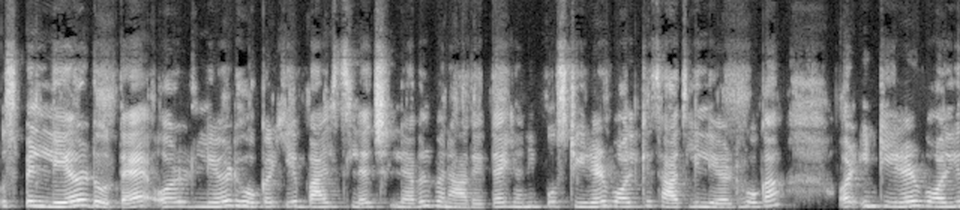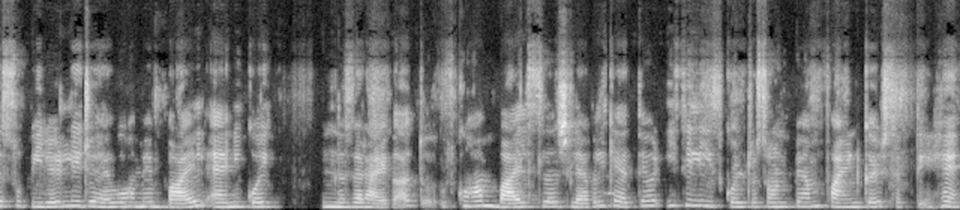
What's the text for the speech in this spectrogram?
उस पर लेयर्ड होता है और लेयर्ड होकर ये बाइल स्लेज लेवल बना देता है, यानी पोस्टीरियर वॉल के साथ ये लेयर्ड होगा और इंटीरियर वॉल या सुपीरियरली जो है वो हमें बाइल एनी कोई नज़र आएगा तो उसको हम बाइल स्लज लेवल कहते हैं और इसीलिए इसको अल्ट्रासाउंड पे हम फाइंड कर सकते हैं।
